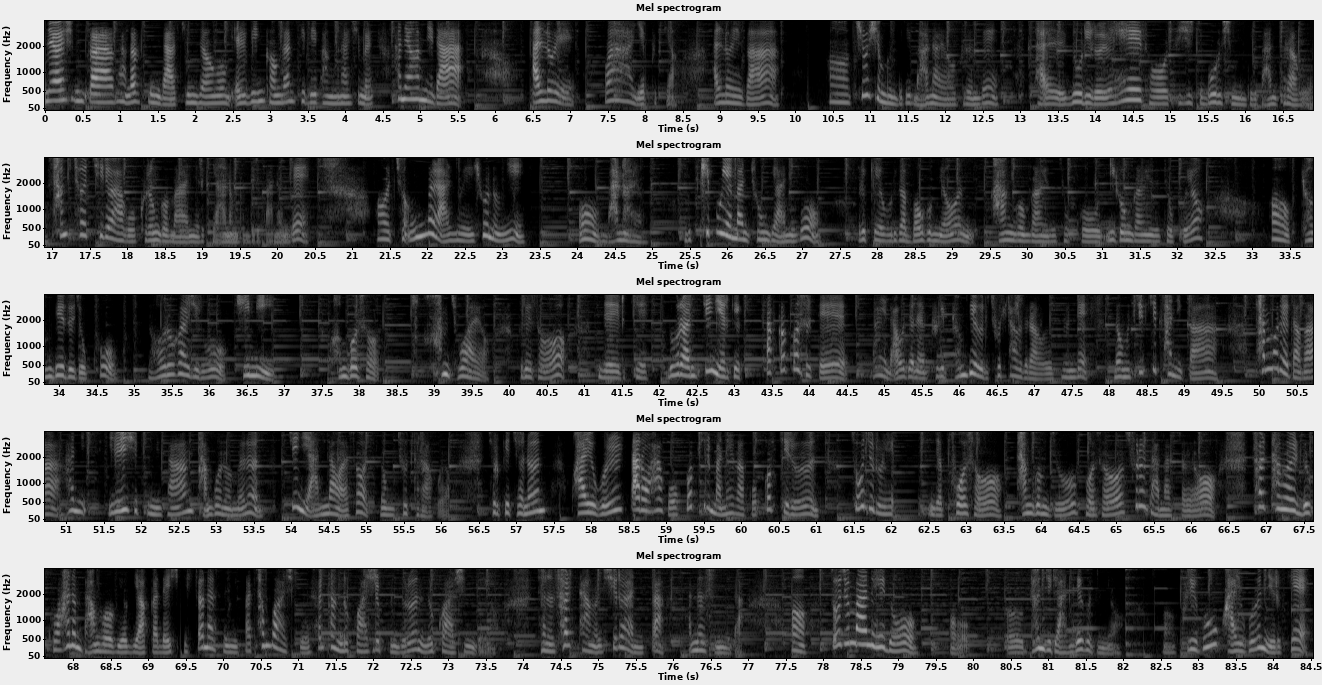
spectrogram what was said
안녕하십니까. 반갑습니다. 김정욱 엘빈 건강TV 방문하심을 환영합니다. 알로에. 와, 예쁘죠? 알로에가 어, 키우신 분들이 많아요. 그런데 잘 요리를 해서 드실지 모르시는 분들이 많더라고요. 상처 치료하고 그런 것만 이렇게 아는 분들이 많은데 어, 정말 알로에 효능이 어, 많아요. 피부에만 좋은 게 아니고 이렇게 우리가 먹으면 간 건강에도 좋고 이 건강에도 좋고요. 어, 변비에도 좋고 여러 가지로 기미, 검버섯 참 좋아요. 그래서 이제 이렇게 노란 찐이 이렇게 딱 꺾었을 때 많이 나오잖아요. 그게 변비에 그리 좋다 그러더라고요. 그런데 너무 찝찝하니까 찬물에다가 한 1, 20분 이상 담궈 놓으면은 찐이 안 나와서 너무 좋더라고요. 저렇게 저는 과육을 따로 하고 껍질만 해갖고 껍질은 소주를 해, 이제 부어서 당금주 부어서 술을 담았어요. 설탕을 넣고 하는 방법 여기 아까 레시피 써놨으니까 참고하시고요. 설탕 넣고 하실 분들은 넣고 하시면 돼요. 저는 설탕을 싫어하니까 안 넣습니다. 어, 소주만 해도 어, 어, 변질이 안 되거든요. 어, 그리고 과육은 이렇게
